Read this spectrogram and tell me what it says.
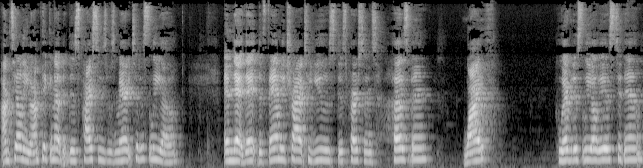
I'm telling you, I'm picking up that this Pisces was married to this Leo and that, that the family tried to use this person's husband, wife, whoever this Leo is to them,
